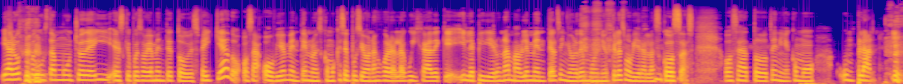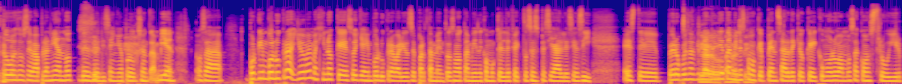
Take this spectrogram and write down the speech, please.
y algo que me gusta mucho de ahí es que pues obviamente todo es fakeado, o sea, obviamente no es como que se pusieron a jugar a la Ouija de que y le pidieron amablemente al señor demonio que les moviera las cosas. O sea, todo tenía como un plan y todo eso se va planeando desde el diseño de producción también. O sea, porque involucra, yo me imagino que eso ya involucra varios departamentos, ¿no? También como que el de efectos especiales y así. Este, pero pues al final del día también es como que pensar de que, ok, ¿cómo lo vamos a construir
